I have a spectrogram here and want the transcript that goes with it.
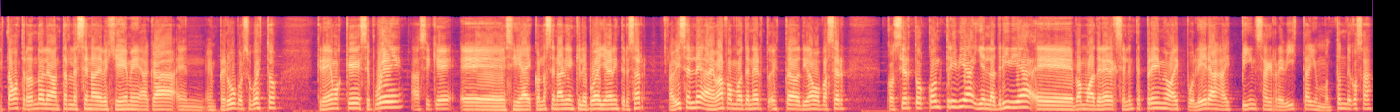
estamos tratando de levantar la escena de BGM acá en, en Perú, por supuesto. Creemos que se puede, así que eh, si conocen a alguien que le pueda llegar a interesar, avísenle. Además, vamos a tener esta, digamos, va a ser concierto con trivia y en la trivia eh, vamos a tener excelentes premios, hay poleras, hay pins, hay revistas y un montón de cosas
